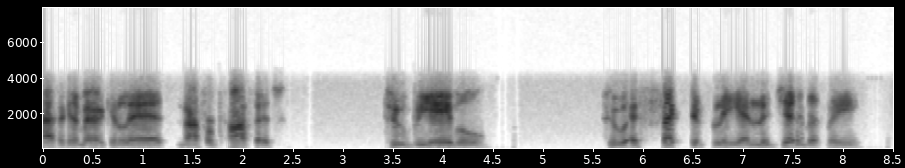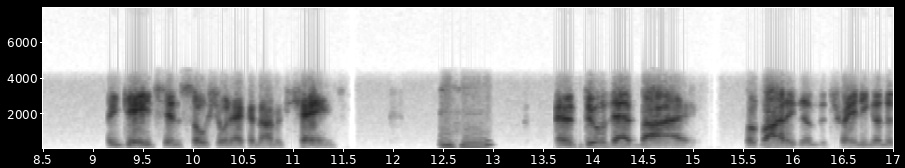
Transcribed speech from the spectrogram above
African American led not for profits to be able to effectively and legitimately engage in social and economic change. Mm-hmm. And do that by providing them the training and the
